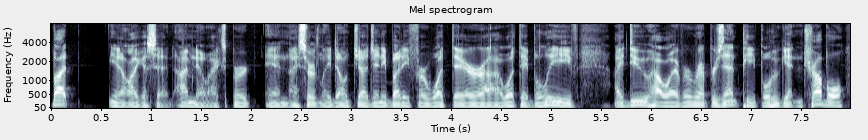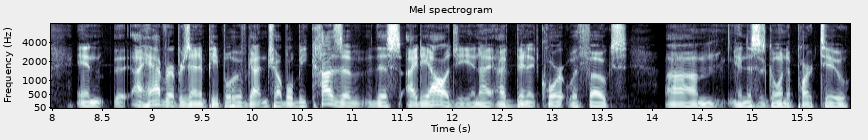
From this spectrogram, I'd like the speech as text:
but you know, like I said, I'm no expert, and I certainly don't judge anybody for what they're uh, what they believe. I do, however, represent people who get in trouble, and I have represented people who have gotten in trouble because of this ideology. And I, have been at court with folks, um, and this is going to part two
